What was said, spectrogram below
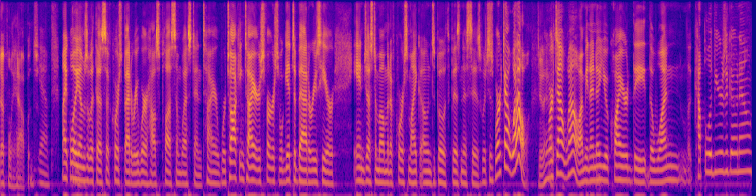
definitely happens. yeah. Mike Williams with us, of course, Battery Warehouse Plus and West End Tire. We're talking tires first. We'll get to batteries here in just a moment. Of course, Mike owns both businesses, which has worked out well. It. Worked out well. I mean, I know you acquired the the one a couple of years ago now.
